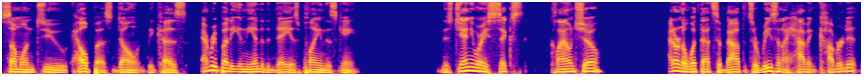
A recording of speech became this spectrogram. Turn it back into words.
someone to help us, don't, because everybody in the end of the day is playing this game. This January 6th clown show, I don't know what that's about. That's a reason I haven't covered it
